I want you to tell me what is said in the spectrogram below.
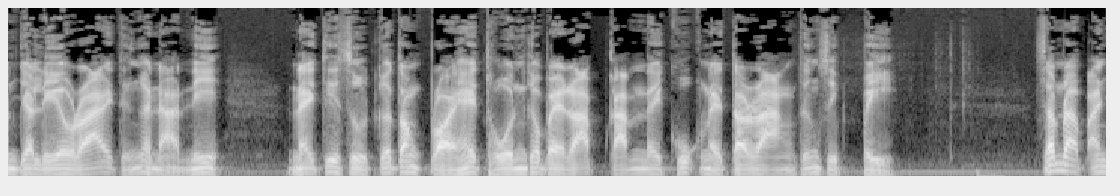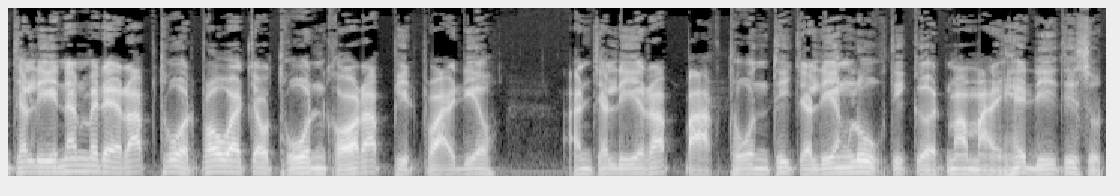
นจะเลวร้ายถึงขนาดนี้ ในที่สุดก็ต้องปล่อยให้โทนเข้าไปรับกรรมในคุกในตารางถึงสิบปีสำหรับอัญชลีนั้นไม่ได้รับโทษ เพราะว่าเจ้าโทนขอรับผิดฝ่ายเดียว อัญชลีรับปากโทนที่จะเลี้ยงลูกที่เกิดมาใหม่ให้ดีที่สุด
